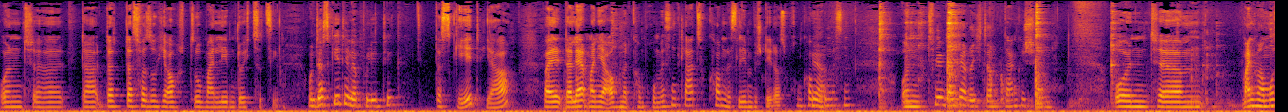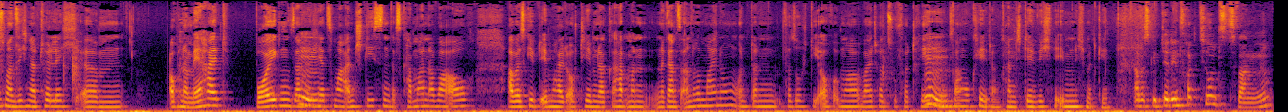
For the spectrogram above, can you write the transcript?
und äh, da, da, das versuche ich auch so mein Leben durchzuziehen. Und das geht in der Politik? Das geht, ja, weil da lernt man ja auch mit Kompromissen klarzukommen. Das Leben besteht aus Kompromissen. Ja. Und Vielen Dank, Herr Richter. Dankeschön. Und ähm, manchmal muss man sich natürlich ähm, auch einer Mehrheit beugen, sage mhm. ich jetzt mal, anschließen. Das kann man aber auch. Aber es gibt eben halt auch Themen, da hat man eine ganz andere Meinung und dann versuche ich die auch immer weiter zu vertreten mhm. und sagen, okay, dann kann ich den Weg eben nicht mitgehen. Aber es gibt ja den Fraktionszwang, ne?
